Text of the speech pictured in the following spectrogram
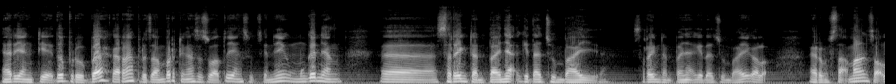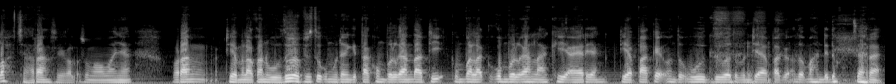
Air yang dia itu berubah karena bercampur dengan sesuatu yang suci. Ini mungkin yang uh, sering dan banyak kita jumpai, sering dan banyak kita jumpai kalau air mustakmal insya Allah jarang sih kalau semuanya orang dia melakukan wudhu habis itu kemudian kita kumpulkan tadi kumpul kumpulkan lagi air yang dia pakai untuk wudhu ataupun dia pakai untuk mandi itu jarang.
